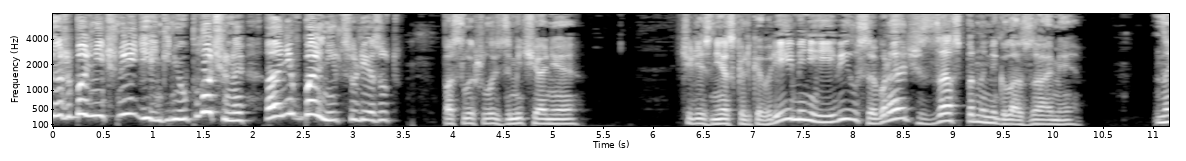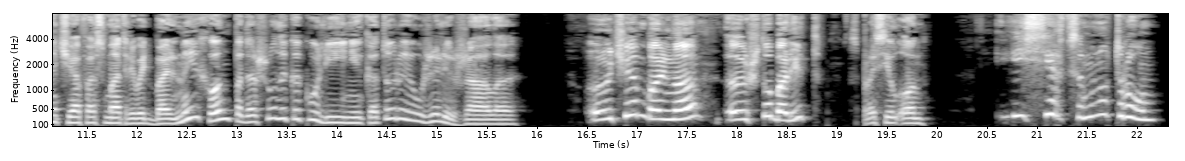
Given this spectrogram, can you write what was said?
Даже больничные деньги не уплочены, а они в больницу лезут, — послышалось замечание. Через несколько времени явился врач с заспанными глазами. Начав осматривать больных, он подошел и к Акулине, которая уже лежала. «А — Чем больна? Э, что болит? — спросил он. — И сердцем, и нутром, —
